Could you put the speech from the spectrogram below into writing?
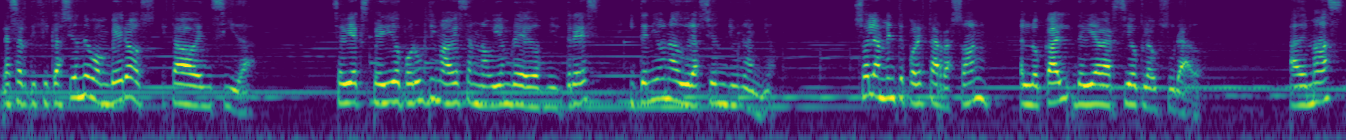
La certificación de bomberos estaba vencida. Se había expedido por última vez en noviembre de 2003 y tenía una duración de un año. Solamente por esta razón, el local debía haber sido clausurado. Además,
